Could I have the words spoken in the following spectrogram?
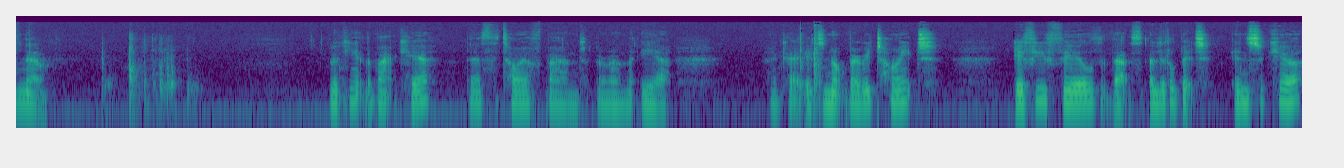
Now, looking at the back here, there's the tie-off band around the ear. Okay, it's not very tight if you feel that that's a little bit insecure,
